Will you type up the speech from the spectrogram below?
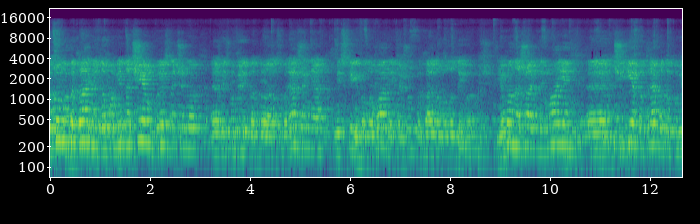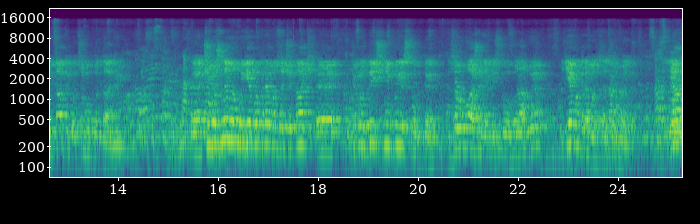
цьому питанню доповідачем визначено е, відповідно до розпорядження міський голова Нетяжук Михайло Володимирович. Його, на жаль, немає. Е, Чи є потреба доповідати по цьому питанню? Чи можливо є потреба зачитати юридичні висновки, зауваження міського голови? Є потреба це зробити? Я...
